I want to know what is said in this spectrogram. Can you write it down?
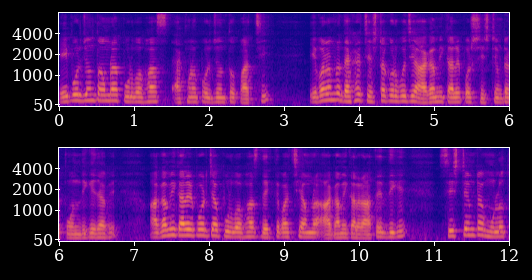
এই পর্যন্ত আমরা পূর্বাভাস এখনও পর্যন্ত পাচ্ছি। এবার আমরা দেখার চেষ্টা করব যে আগামীকালের পর সিস্টেমটা কোন দিকে যাবে। আগামীকালের পর যা পূর্বাভাস দেখতে পাচ্ছি আমরা আগামীকাল রাতের দিকে। সিস্টেমটা মূলত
